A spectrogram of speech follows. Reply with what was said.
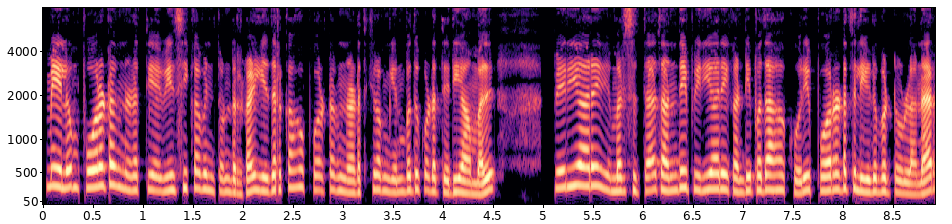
மேலும் போராட்டம் நடத்திய விசிகாவின் தொண்டர்கள் எதற்காக போராட்டம் நடத்துகிறோம் என்பது கூட தெரியாமல் பெரியாரை விமர்சித்த தந்தை பெரியாரை கண்டிப்பதாக கூறி போராட்டத்தில் ஈடுபட்டுள்ளனர்.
